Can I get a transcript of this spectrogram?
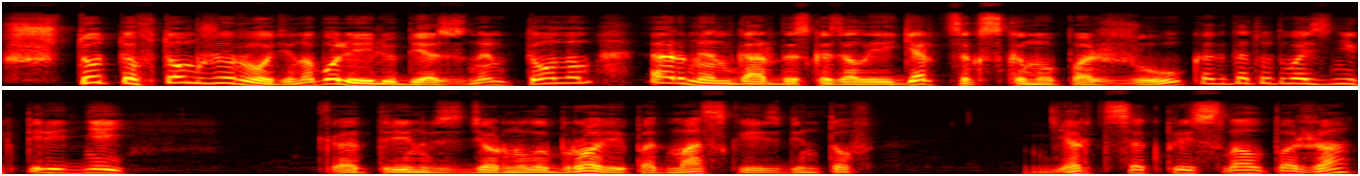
Что-то в том же роде, но более любезным тоном Эрменгарда сказала и герцогскому пажу, когда тут возник перед ней — Катрин вздернула брови под маской из бинтов. Герцог прислал пажа?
